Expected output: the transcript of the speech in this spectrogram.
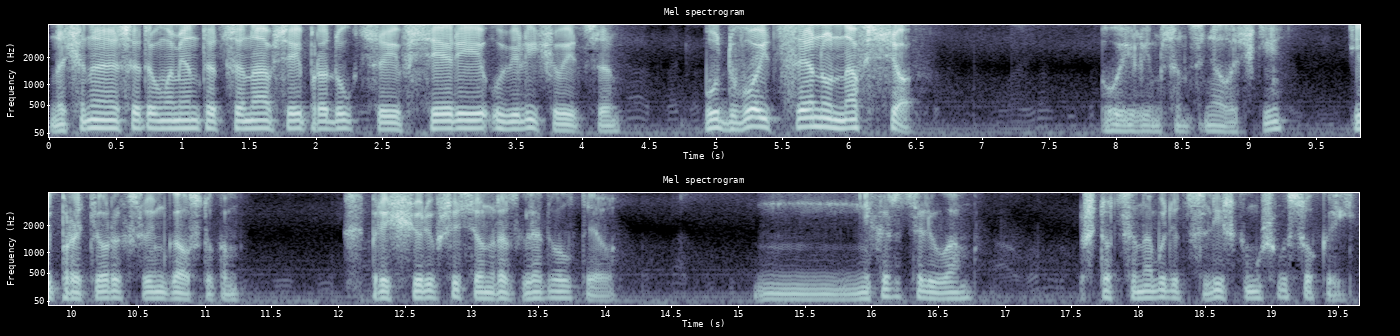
Начиная с этого момента цена всей продукции в серии увеличивается. Удвой цену на все. Уильямсон снял очки и протер их своим галстуком. Прищурившись, он разглядывал Тео. «Не кажется ли вам, что цена будет слишком уж высокой?»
